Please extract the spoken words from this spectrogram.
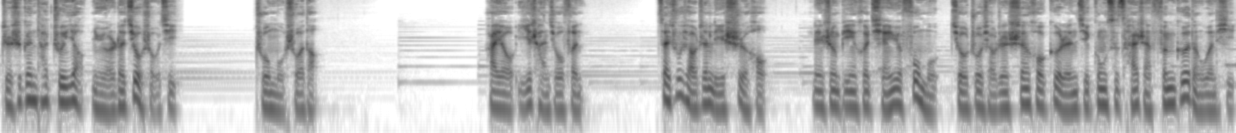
只是跟他追要女儿的旧手机。”朱母说道。还有遗产纠纷，在朱小珍离世后，林生斌和钱岳父母就朱小珍身后个人及公司财产分割等问题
